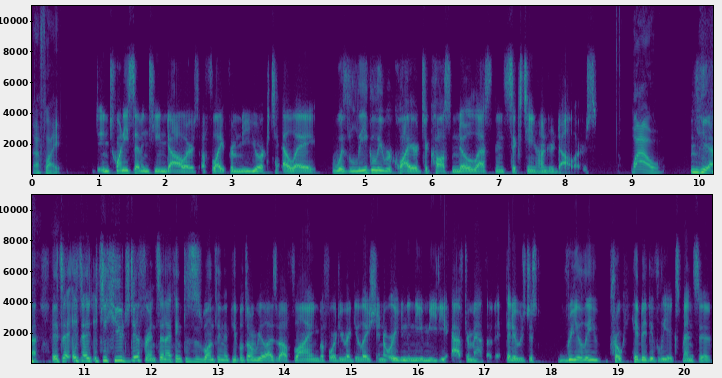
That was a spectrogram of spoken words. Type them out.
a flight? In 2017 dollars, a flight from New York to LA was legally required to cost no less than $1,600. Wow. Yeah, it's a it's a it's a huge difference, and I think this is one thing that people don't realize about flying before deregulation, or even in the immediate aftermath of it, that it was just really prohibitively expensive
